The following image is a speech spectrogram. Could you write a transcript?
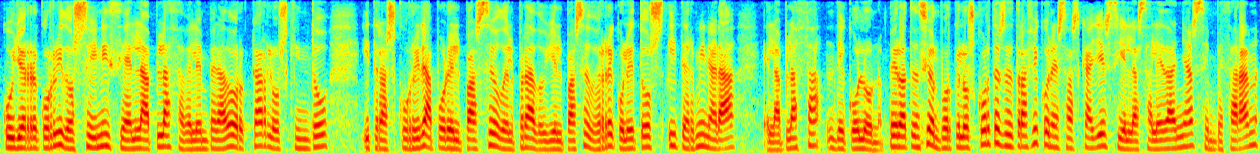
cuyo recorrido se inicia en la Plaza del Emperador Carlos V y transcurrirá por el Paseo del Prado y el Paseo de Recoletos y terminará en la Plaza de Colón. Pero atención porque los cortes de tráfico en esas calles y en las aledañas empezarán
